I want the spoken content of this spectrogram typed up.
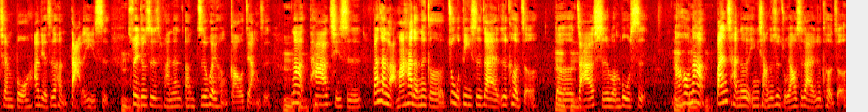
谦博，啊也是很大的意思。嗯，所以就是反正嗯智慧很高这样子。嗯，那他其实班禅喇嘛他的那个驻地是在日喀则的杂什文布寺，然后那班禅的影响就是主要是在日喀则。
